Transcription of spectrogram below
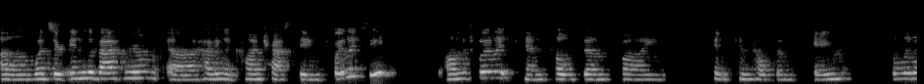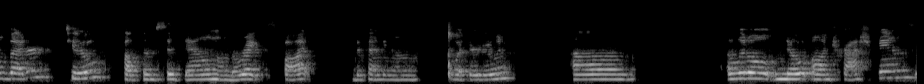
Um, once they're in the bathroom, uh, having a contrasting toilet seat on the toilet can help them find can, can help them aim a little better too help them sit down on the right spot depending on what they're doing. Um, a little note on trash cans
